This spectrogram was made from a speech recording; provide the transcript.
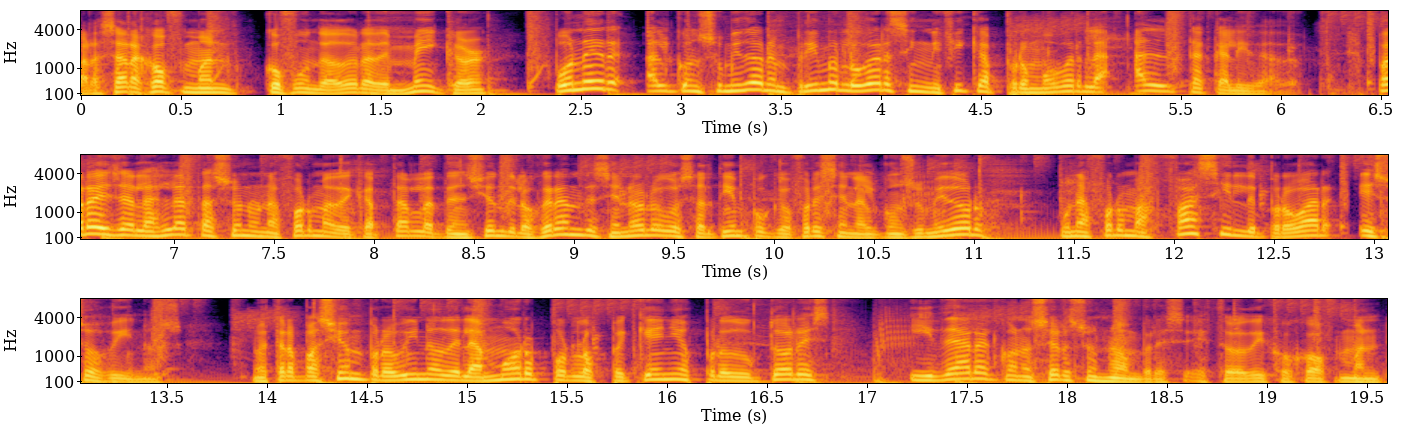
Para Sarah Hoffman, cofundadora de Maker, poner al consumidor en primer lugar significa promover la alta calidad. Para ella, las latas son una forma de captar la atención de los grandes enólogos al tiempo que ofrecen al consumidor una forma fácil de probar esos vinos. Nuestra pasión provino del amor por los pequeños productores y dar a conocer sus nombres, esto dijo Hoffman,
